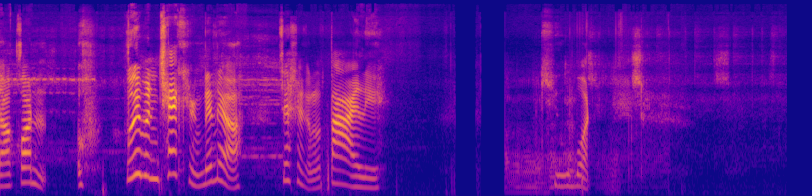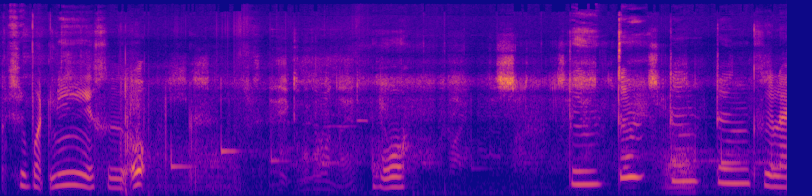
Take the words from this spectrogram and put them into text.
ดากอน โอ้ เฮ้ย มันแช่แข็งได้เลยเหรอ แช่แข็งแล้วตายเลย คิวบอทคิวบอทนี่คือ โอ้โอ้โหตึงตึงตึงตึงคืออะไร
